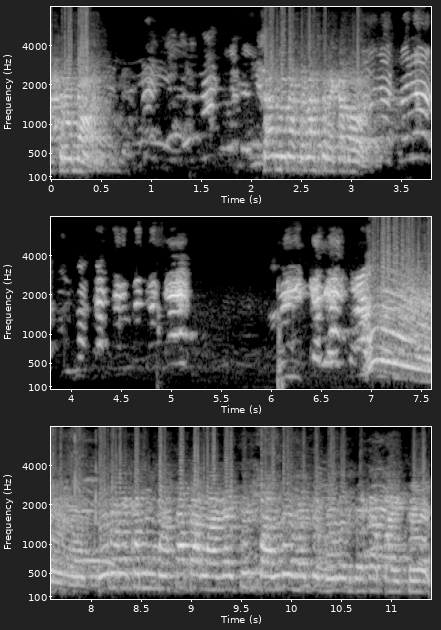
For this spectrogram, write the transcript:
আক্রমণ। কোন রকম মাথাটা লাগাইতে পারলে হয়তো গোলের দেখা কাদর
